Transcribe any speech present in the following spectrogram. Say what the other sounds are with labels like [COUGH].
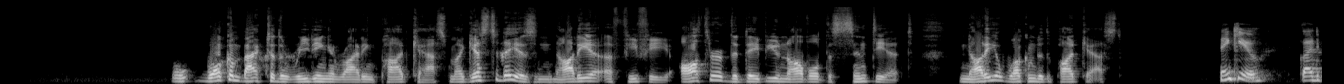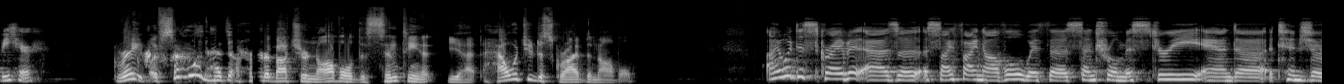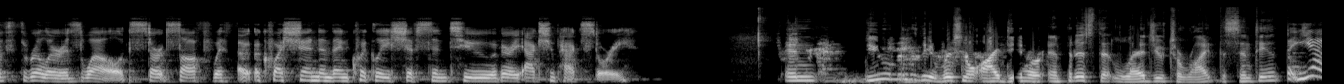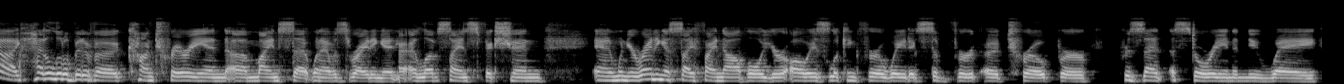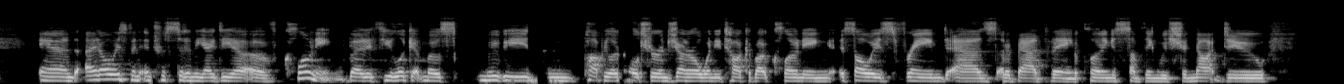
Welcome back to the Reading and Writing Podcast. My guest today is Nadia Afifi, author of the debut novel The Sentient. Nadia, welcome to the podcast. Thank you. Glad to be here. Great. If someone hasn't heard about your novel, The Sentient, yet, how would you describe the novel? I would describe it as a, a sci-fi novel with a central mystery and a, a, tinge of thriller as well. It starts off with a, a question and then quickly shifts into a very action-packed story. And do you remember the original idea or impetus that led you to write The Sentient? Yeah, I had a little bit of a contrarian uh, mindset when I was writing it. I love science fiction. And when you're writing a sci fi novel, you're always looking for a way to subvert a trope or present a story in a new way. And I'd always been interested in the idea of cloning. But if you look at most movies and popular culture in general, when you talk about cloning, it's always framed as a bad thing. Cloning is something we should not do.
